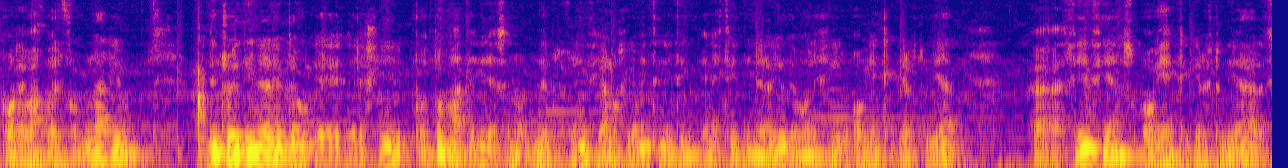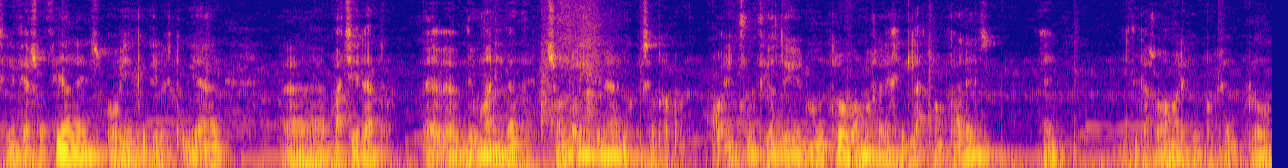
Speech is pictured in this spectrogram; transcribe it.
por debajo del formulario Dentro del itinerario tengo que elegir pues, dos materias en orden de preferencia. Lógicamente en este itinerario debo elegir o bien que quiero estudiar eh, ciencias, o bien que quiero estudiar ciencias sociales, o bien que quiero estudiar eh, bachillerato eh, de humanidades. Son los itinerarios que se proponen. Pues en función de uno u otro vamos a elegir las troncales. En este caso vamos a elegir, por ejemplo,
